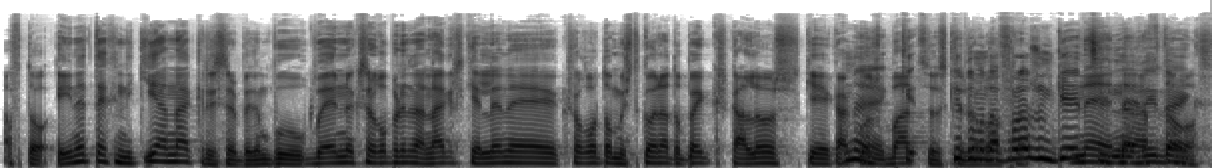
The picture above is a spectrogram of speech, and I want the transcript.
αυτό. είναι τεχνική ανάκριση, ρε παιδί μου. Που μπαίνουν ξέρω, εγώ, πριν την ανάκριση και λένε ξέρω, εγώ, το μυστικό είναι να το παίξεις καλός και κακός Ναι, και- μπάτσος. και το μεταφράζουν και έτσι, Ναι, ναι, δηλαδή, αυτό. εντάξει.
